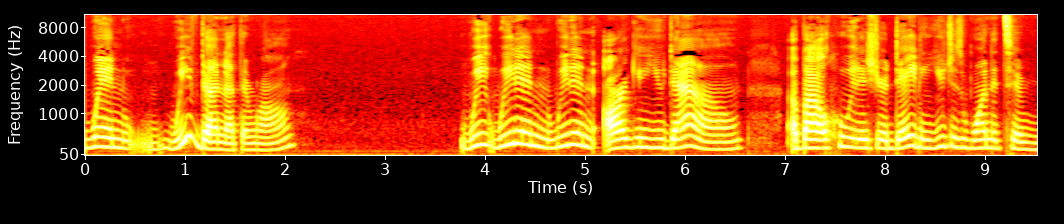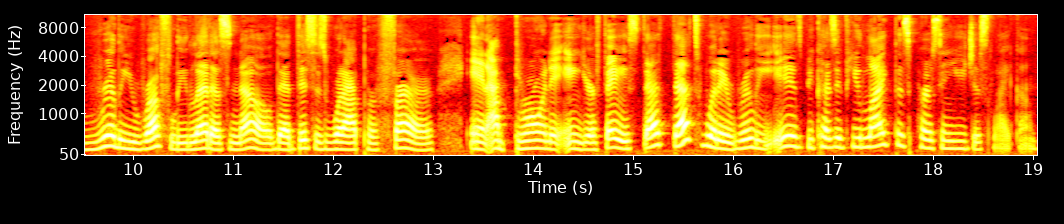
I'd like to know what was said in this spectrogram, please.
when we've done nothing wrong. We we didn't we didn't argue you down about who it is you're dating. You just wanted to really roughly let us know that this is what I prefer and I'm throwing it in your face. That that's what it really is because if you like this person, you just like them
